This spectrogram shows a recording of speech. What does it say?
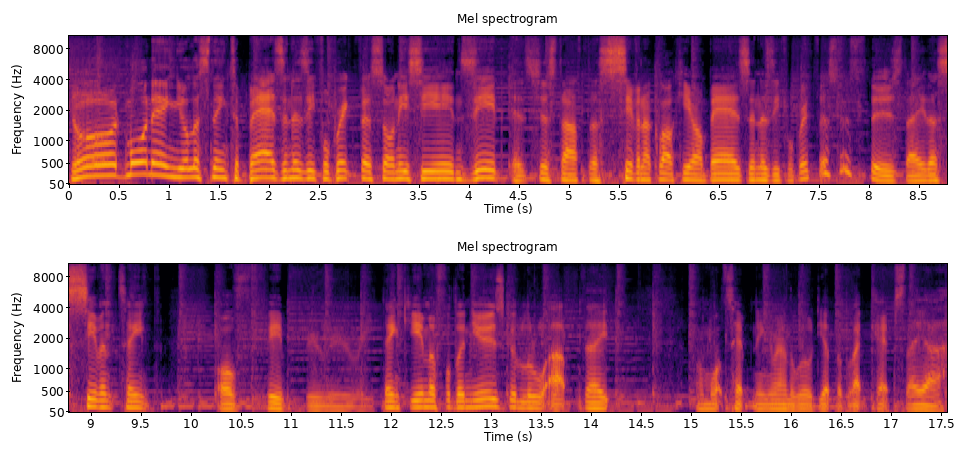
Good morning. You're listening to Baz and Izzy for breakfast on SENZ. It's just after 7 o'clock here on Baz and Izzy for breakfast. It's Thursday, the 17th of February. Thank you, Emma, for the news. Good little update on what's happening around the world. Yep, the Black Caps, they are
